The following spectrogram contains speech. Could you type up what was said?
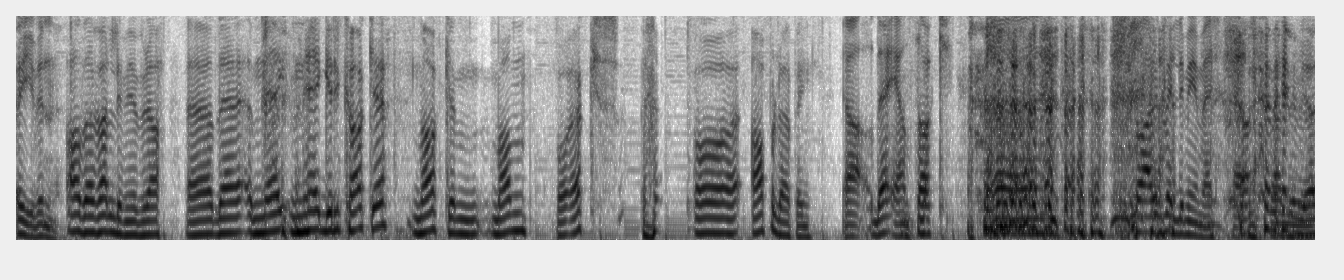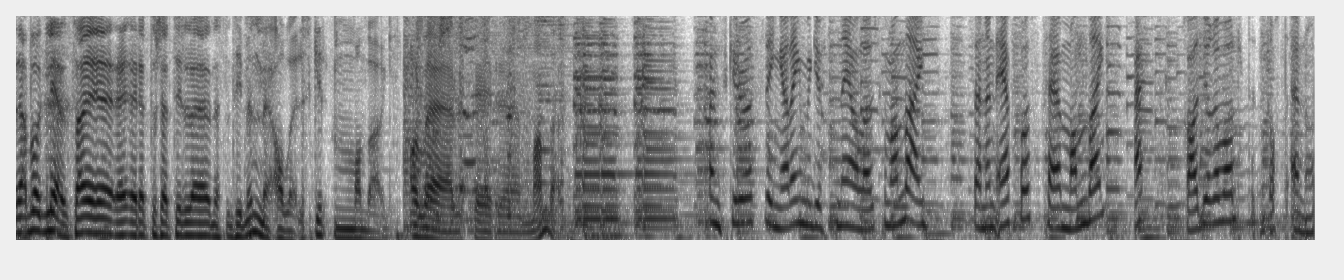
Øyvind? Ja, det er veldig mye bra. Uh, Det er neg negerkake, naken mann og øks og apeløping. Ja, det er én sak. Eh, Så er det veldig mye mer. Veldig mye. Det er bare å glede seg eh, rett og slett til eh, neste timen med Alle elsker mandag. Alle elsker mandag. Ønsker du å svinge deg med guttene i Alle elsker mandag? Send en e-post til mandag at radiorevolt.no.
